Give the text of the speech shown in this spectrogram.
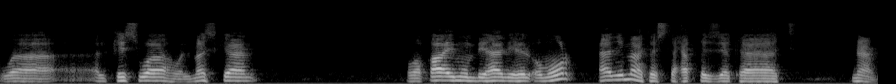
والكسوة والمسكن هو قائم بهذه الأمور هذه ما تستحق الزكاة. نعم.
